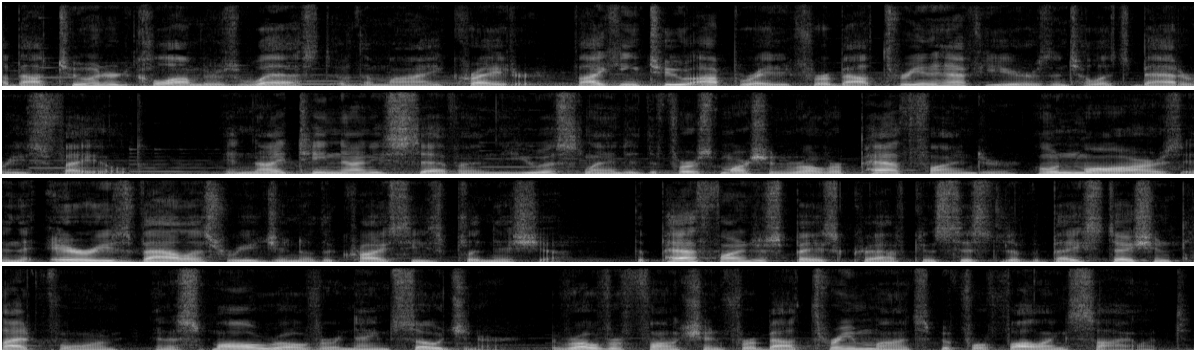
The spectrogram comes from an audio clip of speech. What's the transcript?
about 200 kilometers west of the Mie crater. Viking 2 operated for about three and a half years until its batteries failed. In 1997, the U.S. landed the first Martian rover Pathfinder on Mars in the Ares Vallis region of the Chryses Planitia. The Pathfinder spacecraft consisted of a base station platform and a small rover named Sojourner. The rover functioned for about three months before falling silent.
